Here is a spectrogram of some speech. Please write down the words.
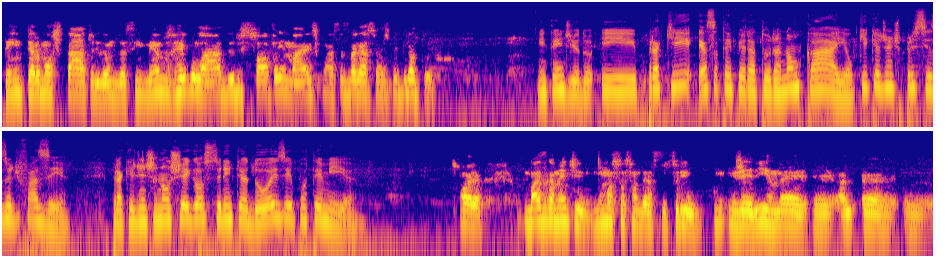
têm termostato, digamos assim, menos regulado, eles sofrem mais com essas variações de temperatura. Entendido. E para que essa temperatura não caia, o que, que a gente precisa de fazer? Para que a gente não chegue aos 32 e hipotermia? Olha, basicamente, numa situação dessa de frio, ingerir né, é, é, é,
